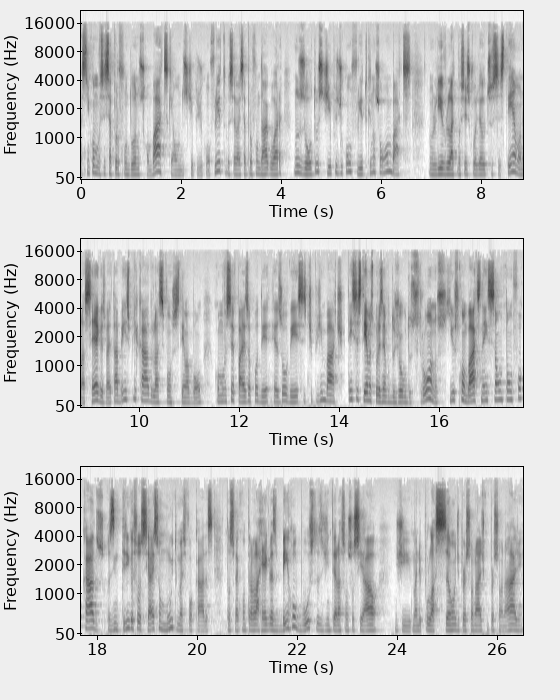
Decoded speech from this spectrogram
Assim como você se aprofundou nos combates, que é um dos tipos de conflito, você vai se aprofundar agora nos outros tipos de conflito que não são combates. No livro lá que você escolheu do seu sistema, nas regras, vai estar bem explicado lá se for um sistema bom, como você faz para poder resolver esse tipo de embate. Tem sistemas, por exemplo, do jogo dos tronos, que os combates nem são tão focados. As intrigas sociais são muito mais focadas. Então você vai lá regras bem robustas de interação social, de manipulação de personagem com personagem,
